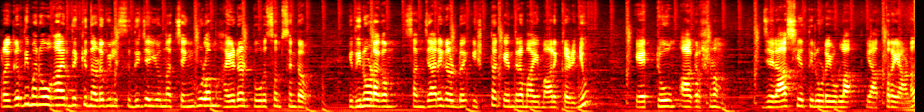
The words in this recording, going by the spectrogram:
പ്രകൃതി മനോഹാരിതയ്ക്ക് നടുവിൽ സ്ഥിതി ചെയ്യുന്ന ചെങ്കുളം ഹൈഡൽ ടൂറിസം സെന്റർ ഇതിനോടകം സഞ്ചാരികളുടെ ഇഷ്ട കേന്ദ്രമായി മാറിക്കഴിഞ്ഞു. ഏറ്റവും ആകർഷണം ജലാശയത്തിലൂടെയുള്ള യാത്രയാണ്.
